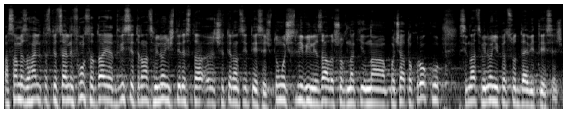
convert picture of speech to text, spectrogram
а саме загальний та спеціальний фонд складає 213 мільйонів 414 тисяч, в тому числі вільний залишок на, початок року 17 мільйонів 509 тисяч.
